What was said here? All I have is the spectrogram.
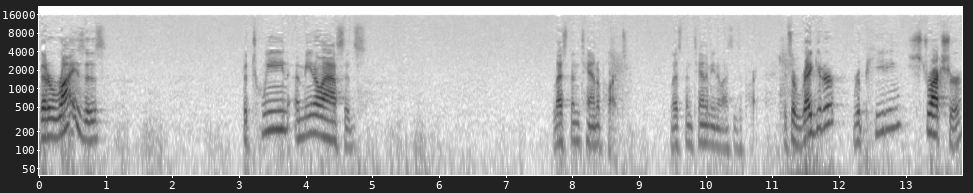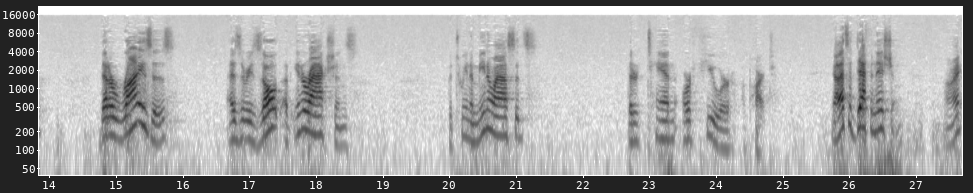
that arises between amino acids less than 10 apart. Less than 10 amino acids apart. It's a regular repeating structure that arises as a result of interactions between amino acids that are 10 or fewer apart. Now, that's a definition, all right?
